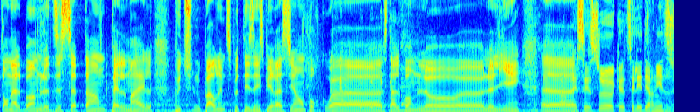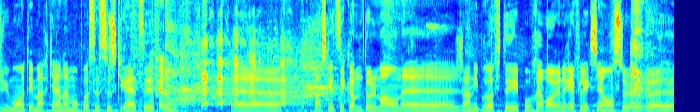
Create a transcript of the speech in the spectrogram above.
ton album le 10 septembre, pêle-mêle. Peux-tu nous parler un petit peu de tes inspirations? Pourquoi euh, cet album-là, euh, le lien? euh, Ben, c'est sûr que tu sais, les derniers 18 mois ont été marquants dans mon processus créatif. parce que, tu sais, comme tout le monde, euh, j'en ai profité pour avoir une réflexion sur, euh,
